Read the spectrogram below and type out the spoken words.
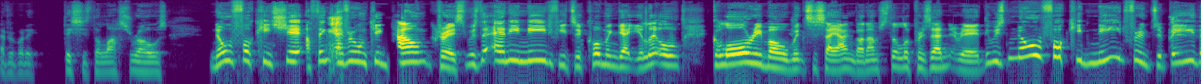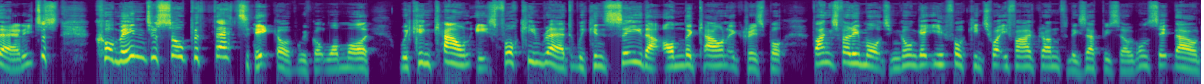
Everybody, this is the last rose. No fucking shit. I think everyone can count, Chris. Was there any need for you to come and get your little glory moment to say, hang on, I'm still a presenter here? There was no fucking need for him to be there. He just come in, just so pathetic. Oh, we've got one more. We can count. It's fucking red. We can see that on the counter, Chris. But thanks very much. And go and get your fucking 25 grand for this episode. Go and sit down.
